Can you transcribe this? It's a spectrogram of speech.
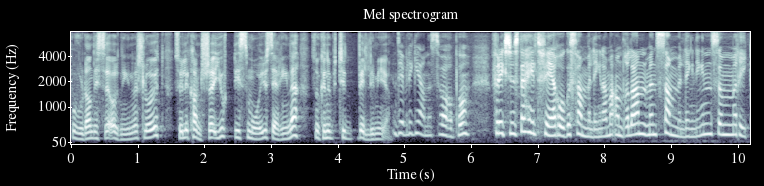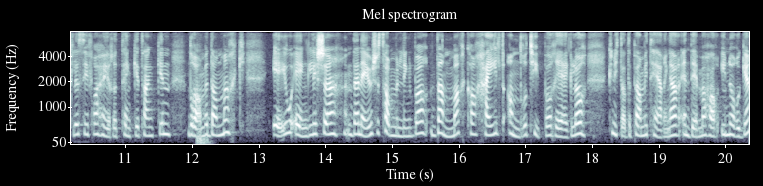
på hvordan disse ordningene vil slå ut, så ville de kanskje gjort de små justeringene som kunne betydd veldig mye. Det vil jeg gjerne svare på. For jeg syns det er helt fair å sammenligne med andre land, men sammenligningen som Rikles fra Høyre tenker familietanken drar med Danmark, er jo egentlig ikke den er jo ikke sammenlignbar. Danmark har helt andre typer regler knytta til permitteringer enn det vi har i Norge.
